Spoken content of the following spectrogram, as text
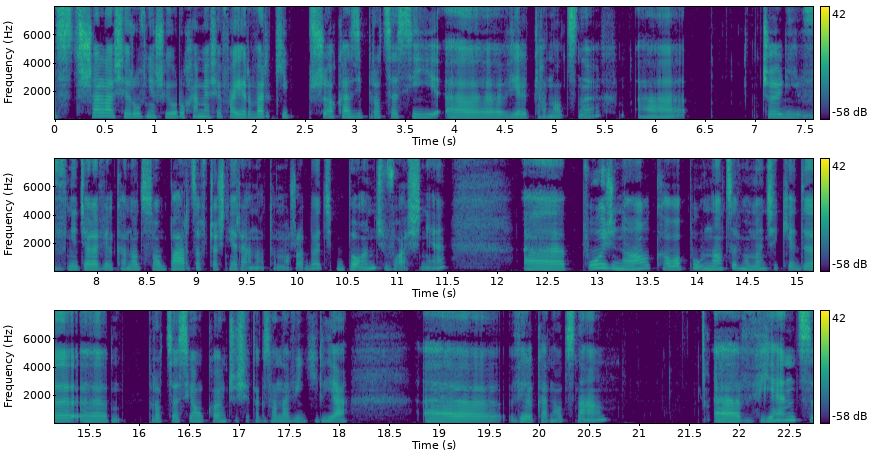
strzela się również i uruchamia się fajerwerki przy okazji procesji wielkanocnych czyli w niedzielę wielkanocną bardzo wcześnie rano to może być, bądź właśnie e, późno koło północy, w momencie, kiedy e, procesją kończy się tak zwana wigilia e, wielkanocna. Więc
